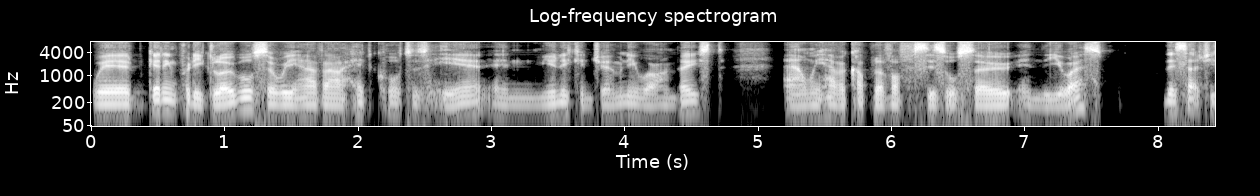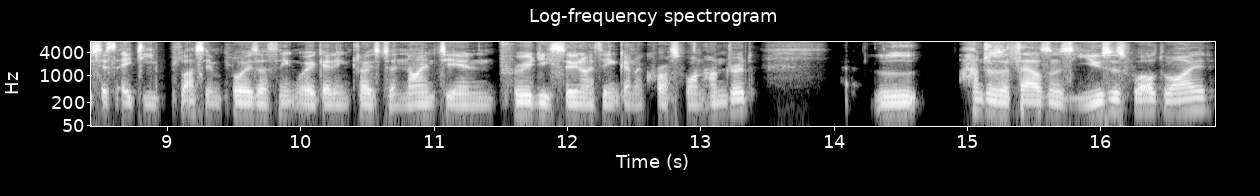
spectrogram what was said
We're getting pretty global, so we have our headquarters here in Munich in Germany where I'm based, and we have a couple of offices also in the US this actually says 80 plus employees. I think we're getting close to 90 and pretty soon I think going to cross 100. L hundreds of thousands of users worldwide.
